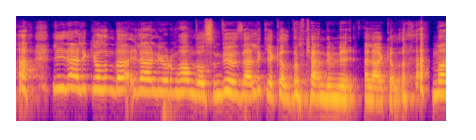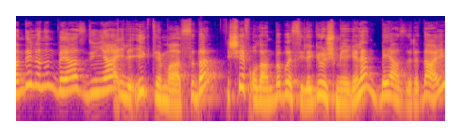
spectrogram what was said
Liderlik yolunda ilerliyorum hamdolsun bir özellik yakaladım kendimle alakalı. Mandela'nın beyaz dünya ile ilk teması da şef olan babasıyla görüşmeye gelen beyazlara dair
